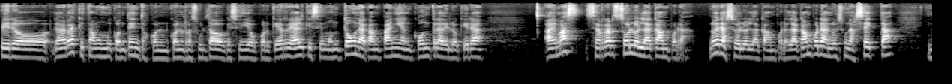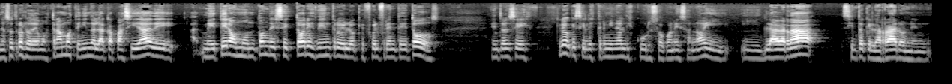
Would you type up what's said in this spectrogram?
pero la verdad es que estamos muy contentos con, el resultado que se dio, porque es real que se montó una campaña en contra de lo que era, además, cerrar solo la cámpora. No era solo la cámpora, la cámpora no es una secta y nosotros lo demostramos teniendo la capacidad de meter a un montón de sectores dentro de lo que fue el Frente de Todos. Entonces, creo que se les terminó el discurso con eso, ¿no? Y, y la verdad, siento que le erraron en,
